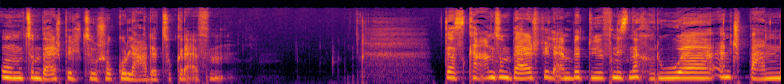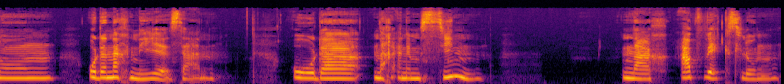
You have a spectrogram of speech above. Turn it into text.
um zum Beispiel zu Schokolade zu greifen. Das kann zum Beispiel ein Bedürfnis nach Ruhe, Entspannung oder nach Nähe sein oder nach einem Sinn, nach Abwechslung,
